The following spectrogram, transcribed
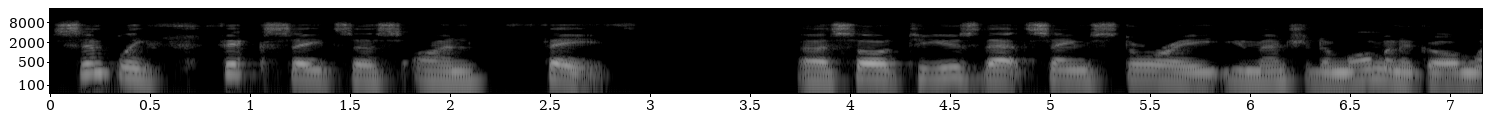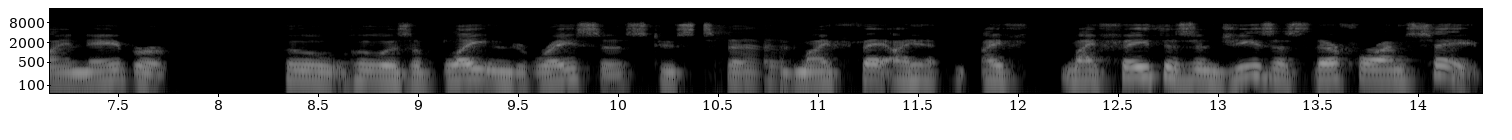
simply fixates us on faith. Uh, so to use that same story you mentioned a moment ago, my neighbor who who is a blatant racist who said my faith I, I my faith is in Jesus, therefore I'm saved.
